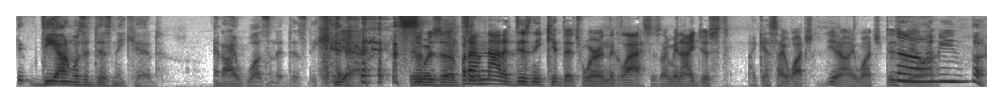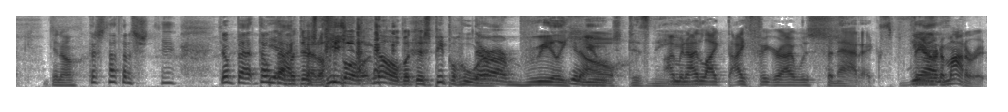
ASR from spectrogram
it, Dion was a Disney kid, and I wasn't a Disney kid. yeah, So- it was. A, but so- I'm not a Disney kid that's wearing the glasses. I mean, I just I guess I watched you know I watched Disney. No, I mean, look, you know. there's nothing. Don't bat. Don't Yeah, but there's people. no, but there's people who are. There are are really you know, huge Disney. I mean, I liked. I figure I was fanatics. fair Dion's- to moderate,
